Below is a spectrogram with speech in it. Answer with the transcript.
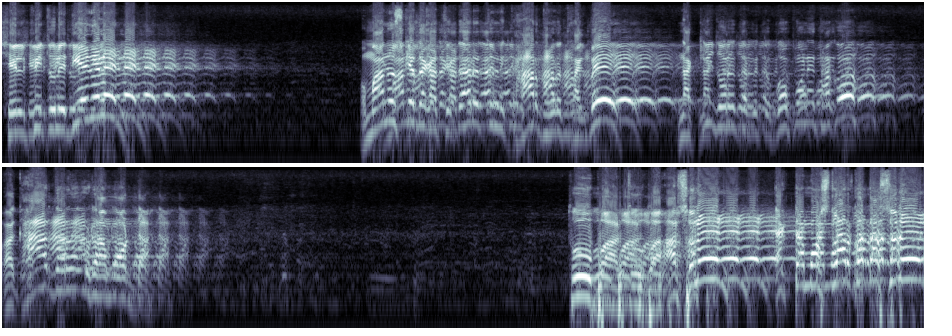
সেলফি তুলে দিয়ে দিলেন। ও মানুষকে দেখাচ্ছে তারে তুমি ঘাড় ধরে থাকবে? না কি ধরে থাকবে তো? গোপনে থাকো? ঘাড় ধরে ওঠা মড্ডা তোবা তোবা আর শুনেন একটা মশলার কথা শুনেন।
